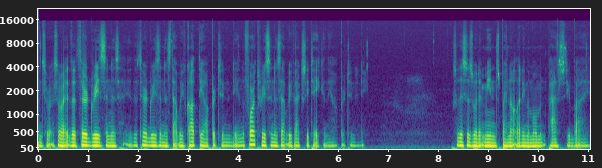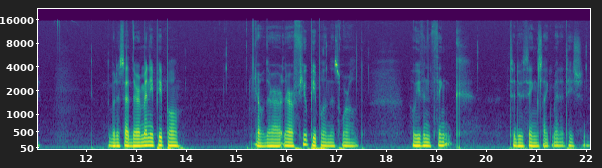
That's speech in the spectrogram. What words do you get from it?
And so, so the third reason is the third reason is that we've got the opportunity, and the fourth reason is that we've actually taken the opportunity. So this is what it means by not letting the moment pass you by. The Buddha said there are many people. You know, there are there are few people in this world who even think to do things like meditation,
